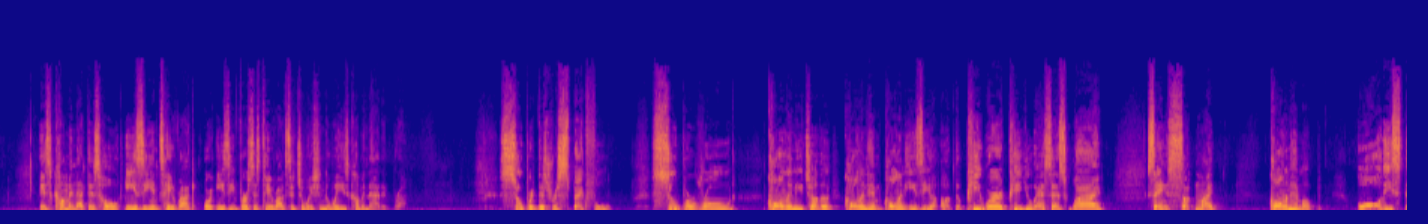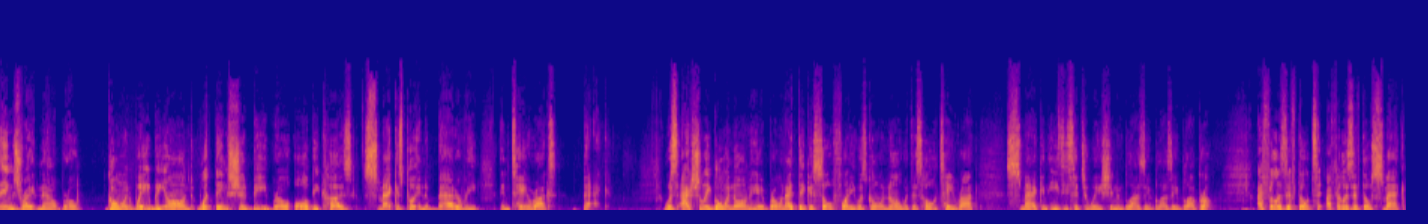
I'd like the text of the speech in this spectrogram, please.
is coming at this whole Eazy and Tay Roc or Eazy versus Tay Roc situation the way he's coming at it, bro. Super disrespectful, super rude, calling each other, calling him, calling Eazy a, the P word, P U S S Y, saying suck my, calling him up. all these things right now, bro, going way beyond what things should be, bro, all because Smack is putting the battery in Tay Roc's back. What's actually going on here, bro, and I think it's so funny what's going on with this whole Tay Roc, Smack, and Eazy situation and blase, blase, blah, bro. I feel as if though I feel as if though Smack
